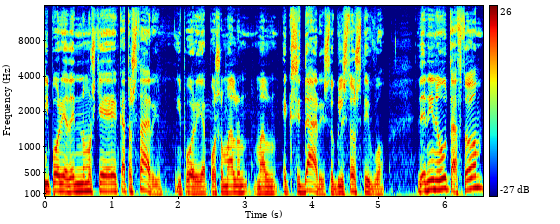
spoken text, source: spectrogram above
η πορεία. Δεν είναι όμως και εκατοστάρι η πορεία, πόσο μάλλον, μάλλον εξιντάρι στον κλειστό στίβο. Δεν είναι ούτε αυτό,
